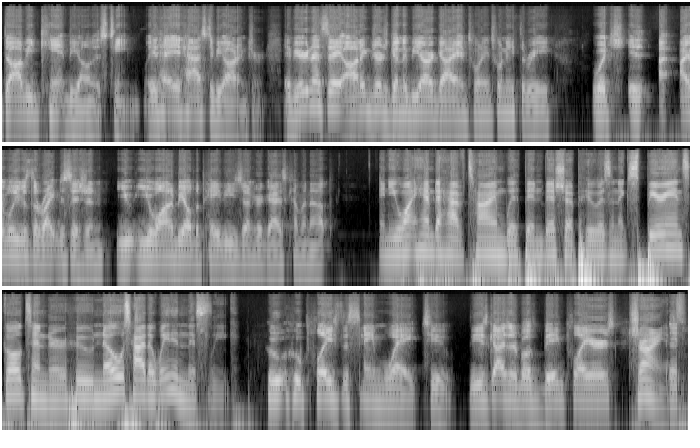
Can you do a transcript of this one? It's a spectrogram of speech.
Dobby can't be on this team. It, it has to be Oettinger. If you're gonna say Oettinger is gonna be our guy in 2023, which is I, I believe is the right decision. You you want to be able to pay these younger guys coming up and you want him to have time with Ben Bishop, who is an experienced goaltender who knows how to win in this league. Who who plays the same way too. These guys are both big players. Giants.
